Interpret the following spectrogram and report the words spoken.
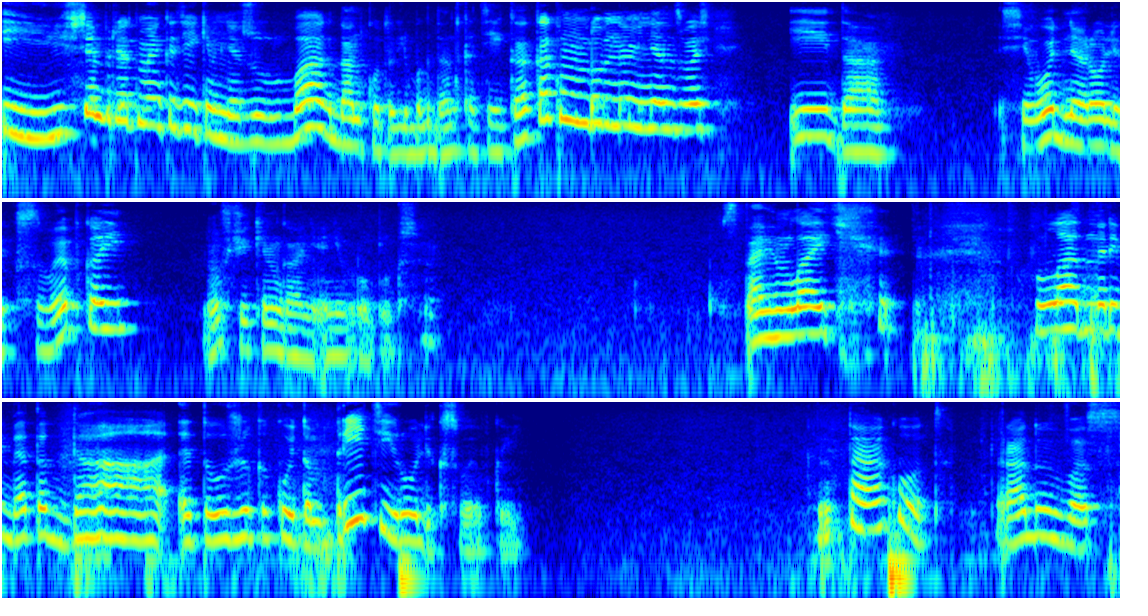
И всем привет, мои котейки, меня зовут Богдан Кот или Богдан Котейка, как вам удобно меня называть. И да, сегодня ролик с вебкой, но в Чикингане, а не в Роблоксе. Ставим лайки. Ладно, ребята, да, это уже какой там третий ролик с вебкой. Вот так вот, радую вас.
